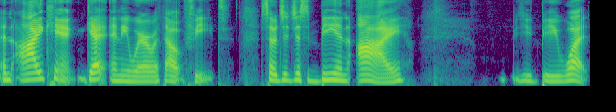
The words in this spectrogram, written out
And I can't get anywhere without feet. So to just be an eye, you'd be what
